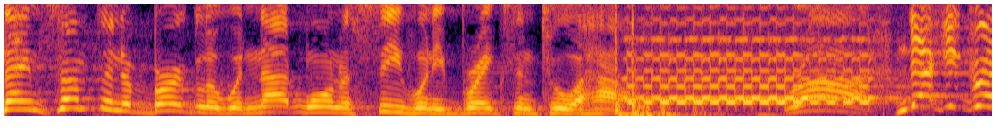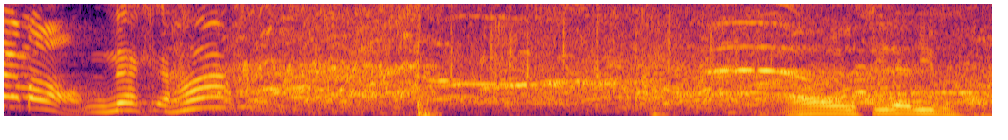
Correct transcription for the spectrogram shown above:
Name something a burglar would not want to see when he breaks into a house. Rob. Naked grandma. Naked, huh? I don't want to see that either.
